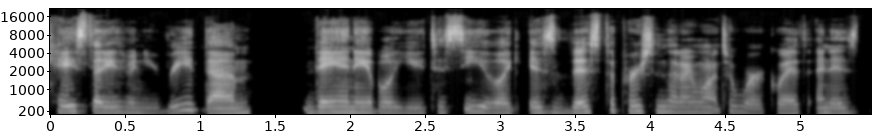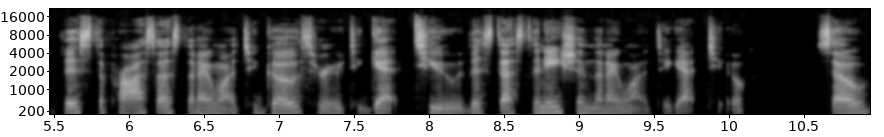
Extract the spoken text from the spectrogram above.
case studies, when you read them, they enable you to see like, is this the person that I want to work with? And is this the process that I want to go through to get to this destination that I want to get to? So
